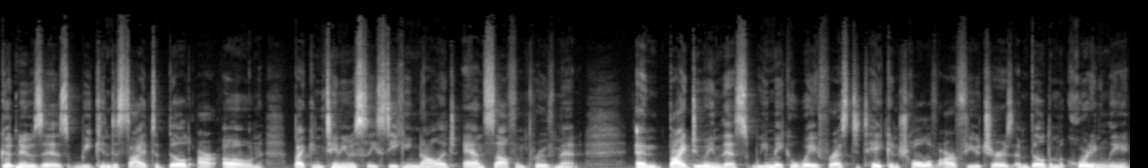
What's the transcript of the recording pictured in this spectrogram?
good news is we can decide to build our own by continuously seeking knowledge and self improvement. And by doing this, we make a way for us to take control of our futures and build them accordingly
